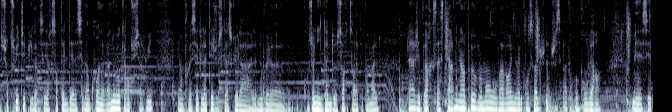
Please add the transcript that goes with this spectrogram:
sur Switch et puis comme ça il ressortait le DLC d'un coup on avait un nouveau 48 circuits et on pouvait s'éclater jusqu'à ce que la, nouvelle euh, console Nintendo sorte ça aurait été pas mal. Là j'ai peur que ça se termine un peu au moment où on va avoir une nouvelle console je, sais pas trop on verra. Mais c'est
